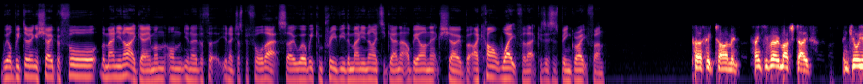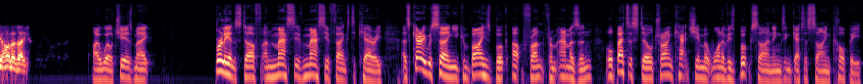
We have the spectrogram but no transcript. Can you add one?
we'll be doing a show before the Man United game on, on you know the th- you know just before that, so uh, we can preview the Man United game. That'll be our next show. But I can't wait for that because this has been great fun. Perfect timing. Thank you very much, Dave. Enjoy your holiday. I will. Cheers, mate. Brilliant stuff, and massive, massive thanks to Kerry. As Kerry was saying, you can buy his book up front from Amazon, or better still, try and catch him at one of his book signings and get a signed copy.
